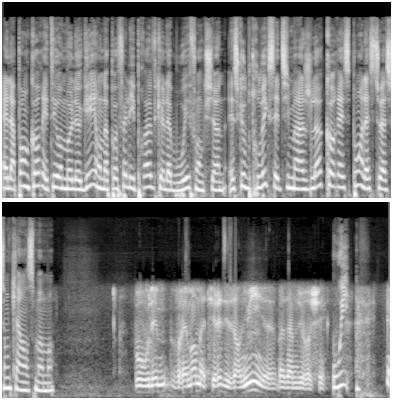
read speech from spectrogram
elle n'a pas encore été homologuée, on n'a pas fait les preuves que la bouée fonctionne. Est-ce que vous trouvez que cette image-là correspond à la situation qu'il y a en ce moment? Vous voulez vraiment m'attirer des ennuis, euh, Madame Durocher? Oui.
